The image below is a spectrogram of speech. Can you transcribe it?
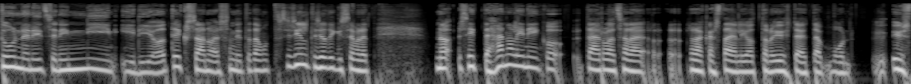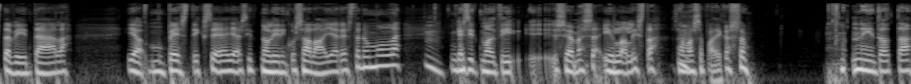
tunnen itseni niin idiootiksi sanoessani tätä, mutta se silti jotenkin semmoinen, että no sitten hän oli niin kuin, tämä ruotsalainen rakastaja oli ottanut yhteyttä mun ystäviin täällä ja mun pestikseen ja sitten ne oli niin kuin salaa järjestänyt mulle. Mm. Ja sitten me oltiin syömässä illallista samassa mm. paikassa. Niin tota,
